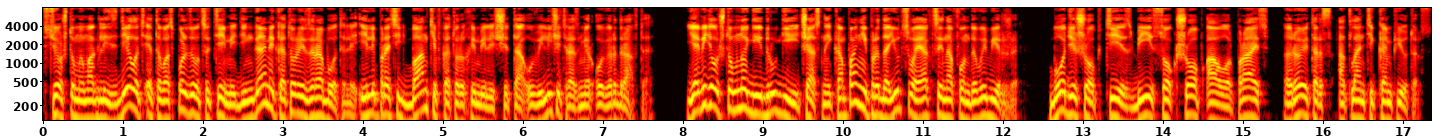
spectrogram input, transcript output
Все, что мы могли сделать, это воспользоваться теми деньгами, которые заработали, или просить банки, в которых имели счета, увеличить размер овердрафта. Я видел, что многие другие частные компании продают свои акции на фондовой бирже. Body Shop, TSB, Sock Shop, Our Price, Reuters, Atlantic Computers.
